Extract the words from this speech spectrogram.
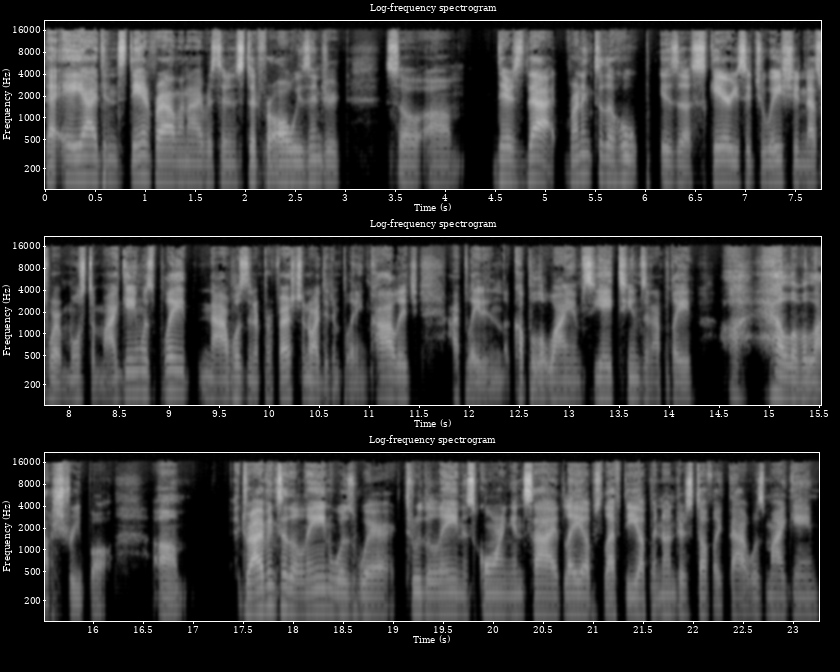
that AI didn't stand for Allen Iverson and stood for always injured. So um, there's that. Running to the hoop is a scary situation. That's where most of my game was played. Now I wasn't a professional. I didn't play in college. I played in a couple of YMCA teams and I played a hell of a lot of street ball. Um, driving to the lane was where through the lane and scoring inside layups, lefty up and under stuff like that was my game.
